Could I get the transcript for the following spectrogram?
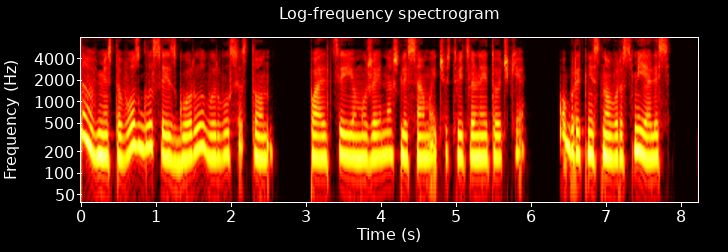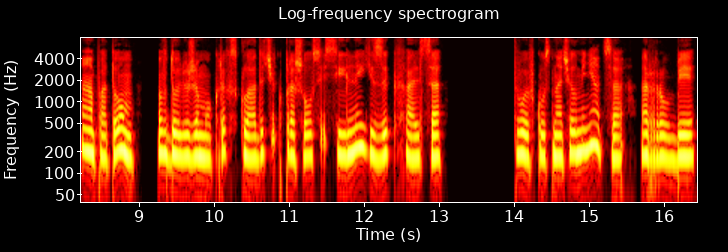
Но вместо возгласа из горла вырвался стон. Пальцы ее мужей нашли самые чувствительные точки. Оборотни снова рассмеялись. А потом вдоль уже мокрых складочек прошелся сильный язык Хальса. «Твой вкус начал меняться, Руби»,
